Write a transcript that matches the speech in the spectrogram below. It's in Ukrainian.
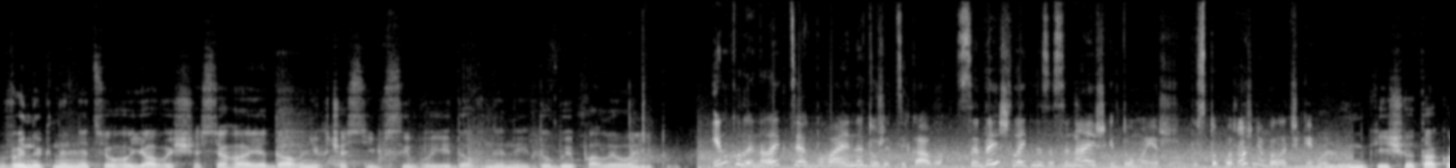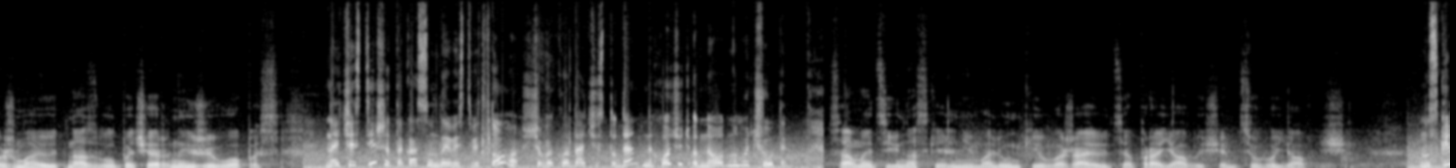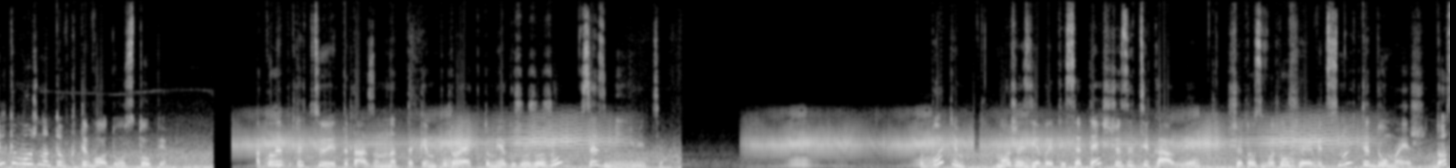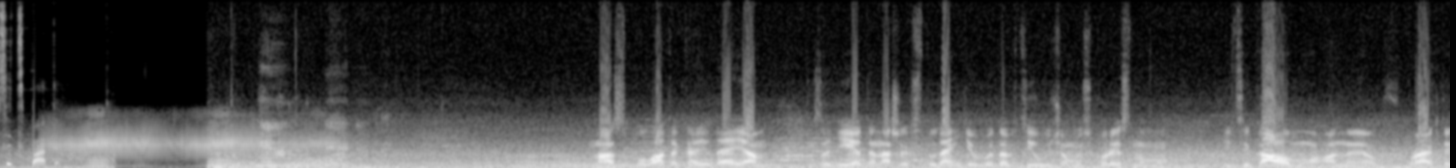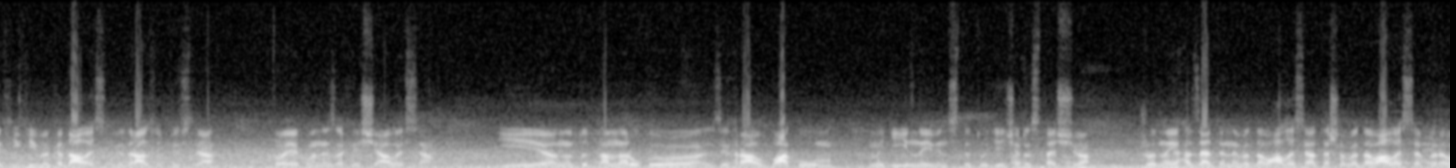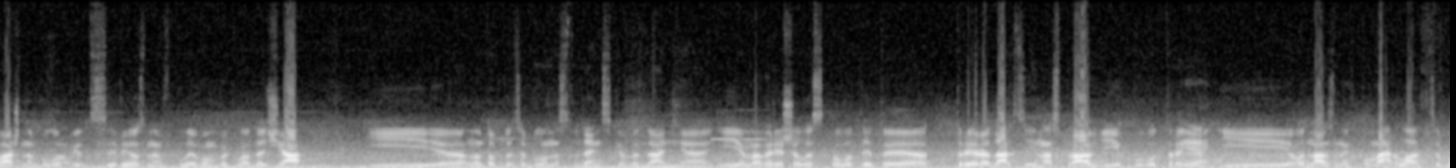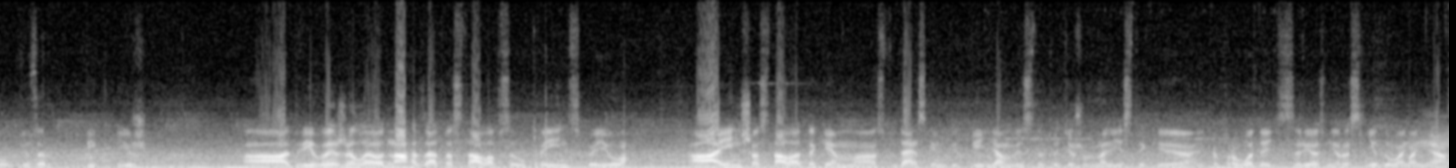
Виникнення цього явища сягає давніх часів сивої давнини, доби палеоліту. Інколи на лекціях буває не дуже цікаво. Сидиш, ледь не засинаєш і думаєш, пустопорожні балачки. Малюнки, що також мають назву печерний живопис. Найчастіше така сонливість від того, що викладач і студент не хочуть одне одного чути. Саме ці наскельні малюнки вважаються проявищем цього явища. Ну скільки можна товкти воду у ступі? А коли працюєте разом над таким проектом, як жужужу, все змінюється. Потім може з'явитися те, що зацікавлює, що розворушує від сну, і ти думаєш, досить спати. У нас була така ідея задіяти наших студентів-видавців у чомусь корисному і цікавому, а не в проєктах, які викидалися відразу після того, як вони захищалися. І ну, тут нам на руку зіграв вакуум медійний в інституті через те, що жодної газети не видавалося, а те, що видавалося, переважно було під серйозним впливом викладача. І е, ну, тобто це було не студентське видання. І ми вирішили сколотити три редакції. Насправді їх було три, і одна з них померла. Це був юзер Пік Іж. Дві вижили. Одна газета стала всеукраїнською, а інша стала таким е, студентським підпіллям в інституті журналістики, яке проводить серйозні розслідування.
